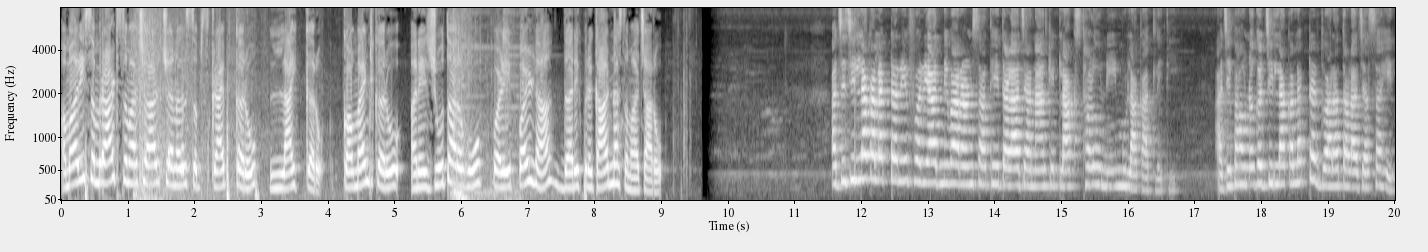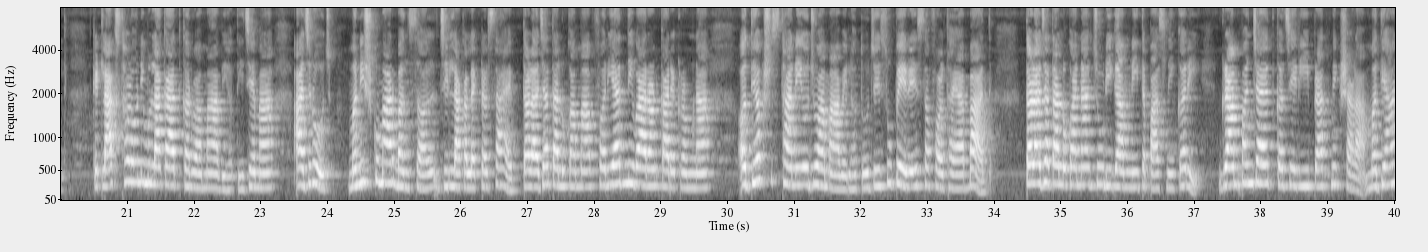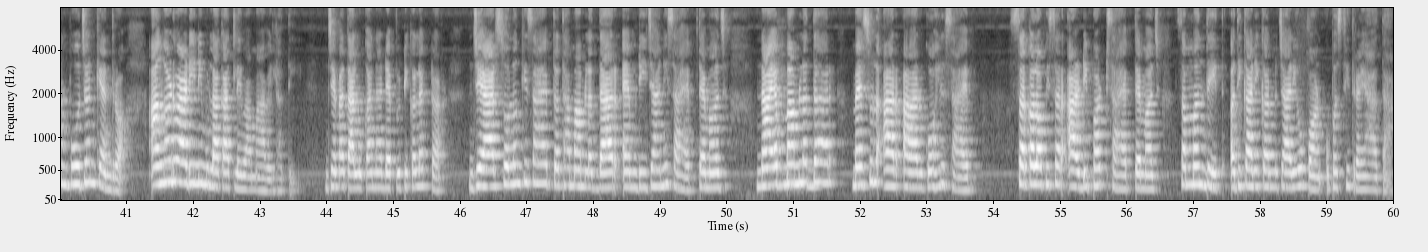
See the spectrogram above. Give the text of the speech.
અમારી Samrat Samachar channel subscribe કરો, like કરો, કોમેન્ટ કરો અને જોતા રહો પળે પળના દરેક પ્રકારના સમાચારો. આજે જિલ્લા કલેક્ટરે ફરિયાદ નિવારણ સાથે તળાજાના કેટલાક સ્થળોની મુલાકાત લીધી. આજે ભાવનગર જિલ્લા કલેક્ટર દ્વારા તળાજા સહિત કેટલાક સ્થળોની મુલાકાત કરવામાં આવી હતી, જેમાં આજરોજ મનીષકુમાર બંસલ, જિલ્લા કલેક્ટર સાહેબ, તળાજા તાલુકામાં ફરિયાદ નિવારણ કાર્યક્રમના અધ્યક્ષ સ્થાને યોજવામાં આવેલ હતો, જે સુપેરે સફળ થયા બાદ તળાજા તાલુકાના ચૂડી ગામની તપાસણી કરી ગ્રામ પંચાયત કચેરી, પ્રાથમિક શાળા, મધ્યાહન ભોજન કેન્દ્ર, આંગણવાડીની મુલાકાત લેવામાં આવેલ હતી, જેમાં તાલુકાના deputy collector J R Solanki સાહેબ તથા મામલતદાર એમ ડી જાની સાહેબ તેમજ નાયબ મામલતદાર મહેસૂલ આર આર ગોહિલ સાહેબ, circle officer R D Bhatt સાહેબ તેમજ સંબંધિત અધિકારી કર્મચારીઓ પણ ઉપસ્થિત રહ્યા હતા.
